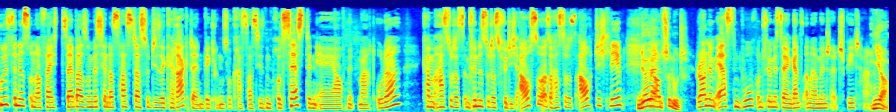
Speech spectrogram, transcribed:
cool findest und auch vielleicht selber so ein bisschen das hast, dass du diese Charakterentwicklung so krass hast, diesen Prozess, den er ja auch mitmacht, oder? Hast du das, empfindest du das für dich auch so? Also hast du das auch durchlebt? Ja, Ich ja, mein, absolut. Ron im ersten Buch und Film ist ja ein ganz anderer Mensch als später. Ja,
